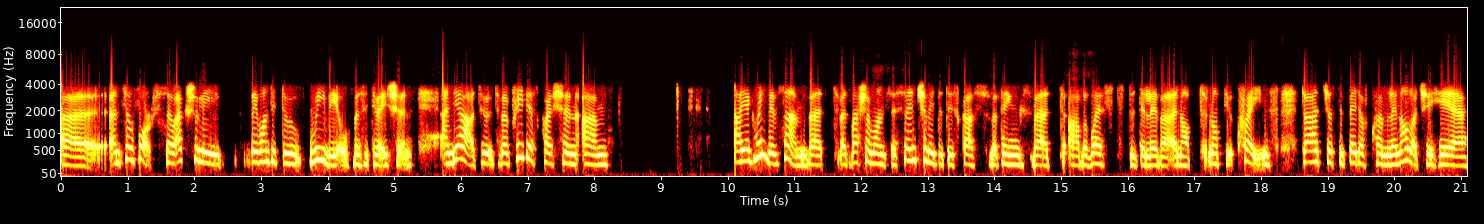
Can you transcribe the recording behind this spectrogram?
Uh, and so forth. So actually, they wanted to review the situation. And yeah, to, to the previous question, um, I agree with Sam that, that Russia wants essentially to discuss the things that are the West to deliver and not, not Ukraine's. To add just a bit of Kremlinology here,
